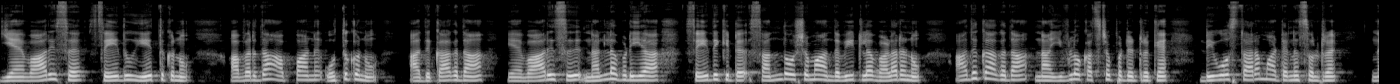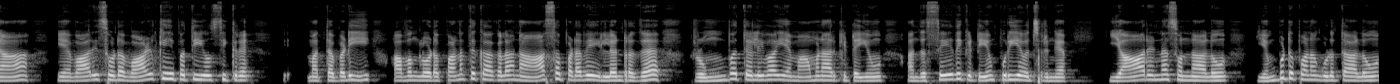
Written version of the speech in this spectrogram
என் வாரிசை சேது ஏற்றுக்கணும் அவர் தான் அப்பான்னு ஒத்துக்கணும். அதுக்காக தான் என் வாரிசு நல்லபடியாக செய்துக்கிட்ட சந்தோஷமாக அந்த வீட்டில் வளரணும். அதுக்காக தான் நான் இவ்வளோ கஷ்டப்பட்டுட்ருக்கேன். டிவோர்ஸ் தர மாட்டேன்னு சொல்கிறேன் நான் என் வாரிசோட வாழ்க்கையை பற்றி யோசிக்கிறேன். மற்றபடி அவங்களோட பணத்துக்காகலாம் நான் ஆசைப்படவே இல்லைன்றத ரொம்ப தெளிவாக என் மாமனார்கிட்டையும் அந்த சேதுக்கிட்டையும் புரிய வச்சுருங்க. யார் என்ன சொன்னாலும் எம்புட்டு பணம் கொடுத்தாலும்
